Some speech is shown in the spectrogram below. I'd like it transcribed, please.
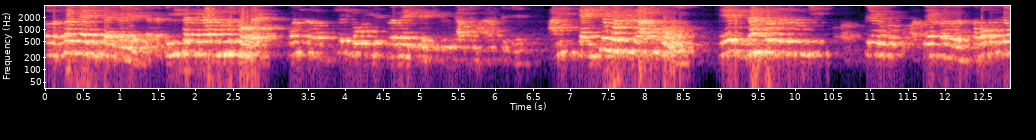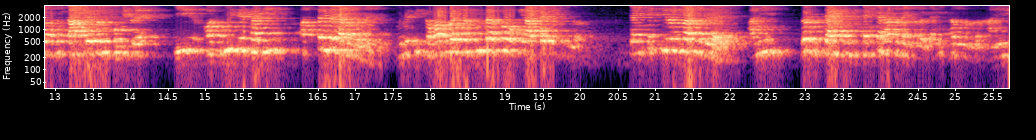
सरन्यायाधीश त्या ठिकाणी आहेत. आता तेवीस तारखेला निवृत्त होत आहेत पण भूषण गवई हे सरन्यायाधीश आहेत. म्हणजे आपल्या महाराष्ट्राचे आणि त्यांचे वडील राजू गवई हे विधान परिषदेचं तुम्ही ते ते सभापती तेव्हापासून काम केलं मी बघितलंय. की अस्मितेसाठी अत्यंत जागृत पाहिजे म्हणजे ती सभागृहाची अस्मिता असो की राज्याची अस्मिता. त्यांचे तिरंगा असलेले आहे आणि जर त्यांच्या हातात ऐकलं त्यांनी ठरवलं आणि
